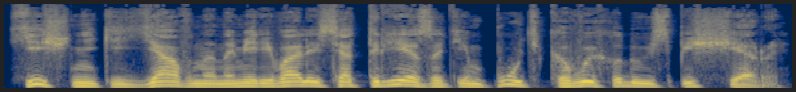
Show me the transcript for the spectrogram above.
Хищники явно намеревались отрезать им путь к выходу из пещеры.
